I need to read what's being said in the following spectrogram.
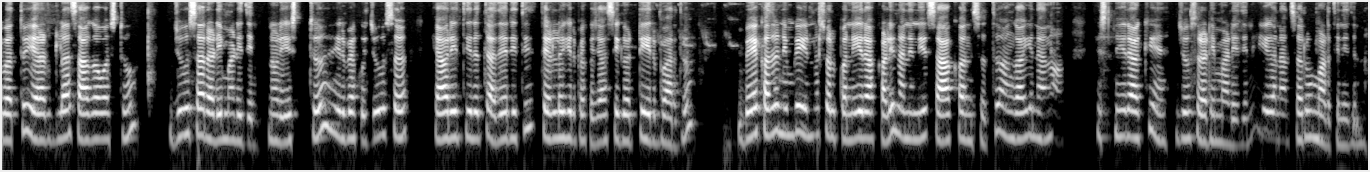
ಇವತ್ತು ಎರಡು ಗ್ಲಾಸ್ ಆಗೋವಷ್ಟು ಜ್ಯೂಸ ರೆಡಿ ಮಾಡಿದ್ದೀನಿ. ನೋಡಿ ಎಷ್ಟು ಇರಬೇಕು ಜ್ಯೂಸ್ ಯಾವ ರೀತಿ ಇರುತ್ತೆ ಅದೇ ರೀತಿ ತೆಳ್ಳಗಿರಬೇಕು, ಜಾಸ್ತಿ ಗಟ್ಟಿ ಇರಬಾರ್ದು. ಬೇಕಾದರೆ ನಿಮಗೆ ಇನ್ನೂ ಸ್ವಲ್ಪ ನೀರು ಹಾಕೊಳ್ಳಿ. ನನಗೆ ನೀರು ಸಾಕು ಅನಿಸುತ್ತೆ, ಹಂಗಾಗಿ ನಾನು ಇಷ್ಟು ನೀರು ಹಾಕಿ ಜ್ಯೂಸ್ ರೆಡಿ ಮಾಡಿದ್ದೀನಿ. ಈಗ ನಾನು ಸರ್ವ್ ಮಾಡ್ತೀನಿ ಇದನ್ನು.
